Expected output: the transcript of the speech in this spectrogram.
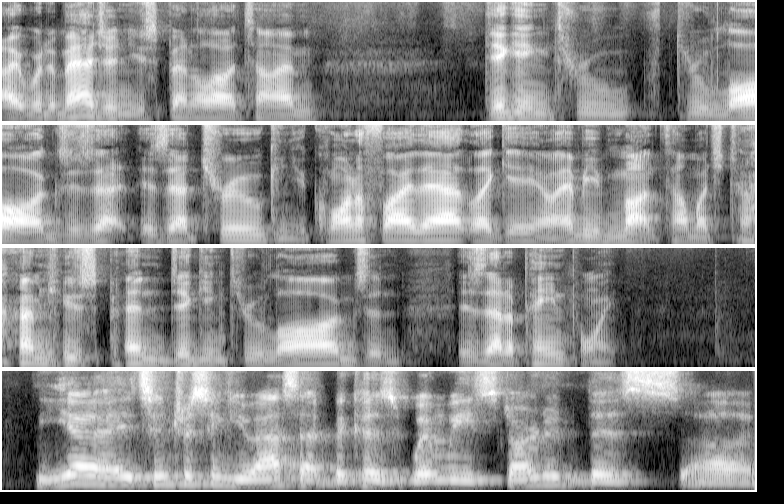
I would imagine you spend a lot of time digging through through logs. Is that is that true? Can you quantify that? Like you know, every month, how much time do you spend digging through logs, and is that a pain point? Yeah, it's interesting you asked that because when we started this uh,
